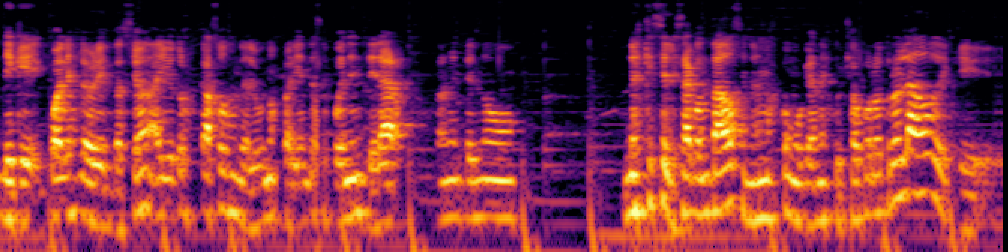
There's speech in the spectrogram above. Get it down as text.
de que cuál es la orientación. Hay otros casos donde algunos parientes se pueden enterar. Realmente no, no es que se les ha contado, sino es más como que han escuchado por otro lado de que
